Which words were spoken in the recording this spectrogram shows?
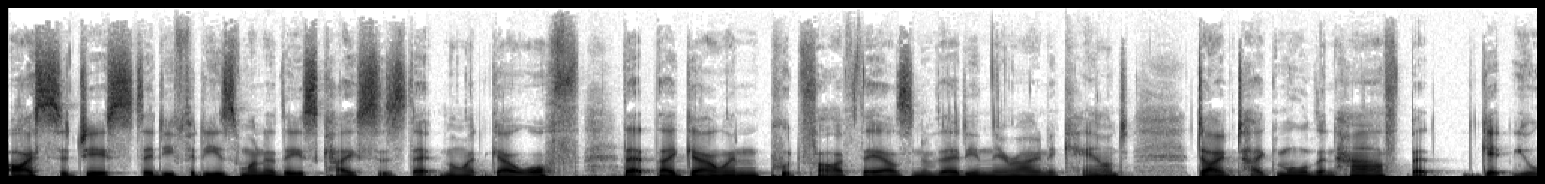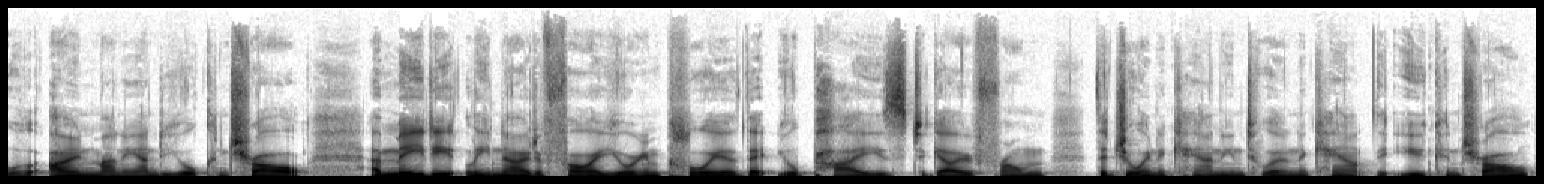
I suggest that if it is one of these cases that might go off, that they go and put 5000 of that in their own account. Don't take more than half, but get your own money under your control. Immediately notify your employer that your pay is to go from the joint account into an account that you control.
